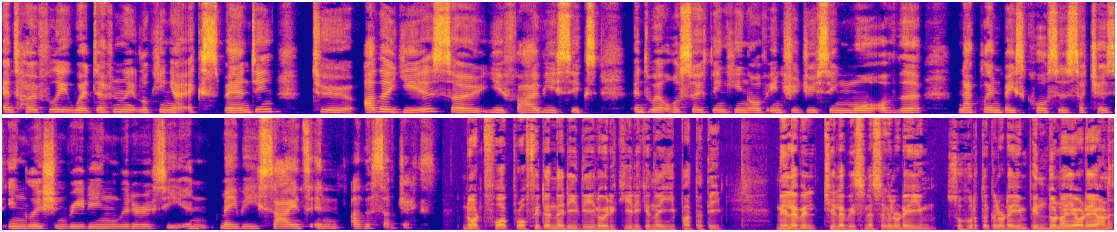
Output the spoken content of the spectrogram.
And hopefully we're definitely looking at expanding to other years so year 5 year 6 and we're also thinking of introducing more of the naplan based courses such as english and reading literacy and maybe science and other subjects നോട്ട് ഫോർ പ്രോഫിറ്റ് എന്ന രീതിയിൽ ഒരുക്കിയിരിക്കുന്ന ഈ പദ്ധതി നിലവിൽ ചില ബിസിനസ്സുകളുടെയും സുഹൃത്തുക്കളുടെയും പിന്തുണയോടെയാണ്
